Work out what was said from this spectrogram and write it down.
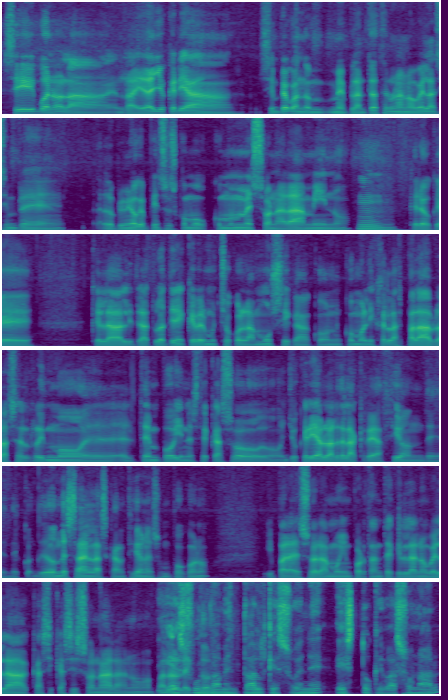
Sí, bueno, la, en realidad yo quería siempre cuando me planteo hacer una novela, siempre lo primero que pienso es cómo, cómo me sonará a mí, ¿no? Mm. Creo que, que, la literatura tiene que ver mucho con la música, con cómo eligen las palabras, el ritmo, el, tempo, y en este caso yo quería hablar de la creación, de, de, dónde salen las canciones un poco, ¿no? Y para eso era muy importante que la novela casi casi sonara ¿no? para y es fundamental que suene esto que va a sonar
